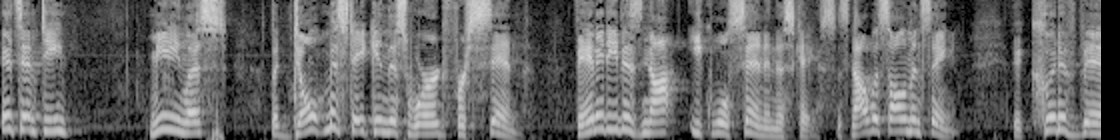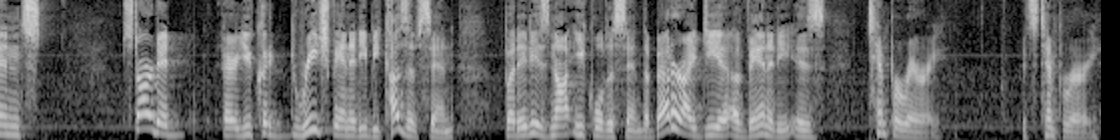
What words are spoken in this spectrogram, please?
It's empty, meaningless, but don't mistake in this word for sin. Vanity does not equal sin in this case. It's not what Solomon's saying. It could have been started, or you could reach vanity because of sin, but it is not equal to sin. The better idea of vanity is temporary. It's temporary.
